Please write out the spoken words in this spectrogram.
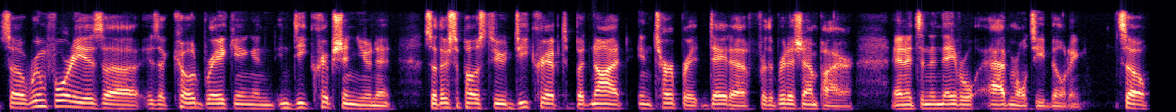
So Room 40 is a is a code breaking and, and decryption unit so they're supposed to decrypt but not interpret data for the British Empire, and it's in the Naval Admiralty building. So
